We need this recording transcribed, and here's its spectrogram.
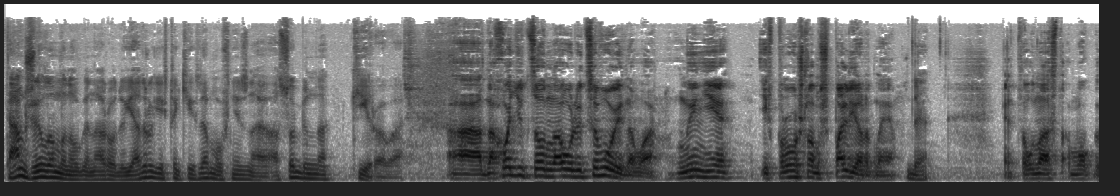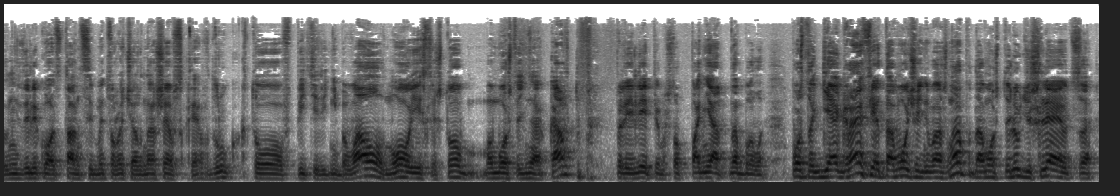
Там жило много народу. Я других таких домов не знаю, особенно Кирова. А находится он на улице Воинова, ныне и в прошлом Шпалерная. Да. Это у нас там недалеко от станции метро Чернышевская. Вдруг кто в Питере не бывал, но если что, мы, может, не знаю, карту прилепим, чтобы понятно было. Просто география там очень важна, потому что люди шляются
